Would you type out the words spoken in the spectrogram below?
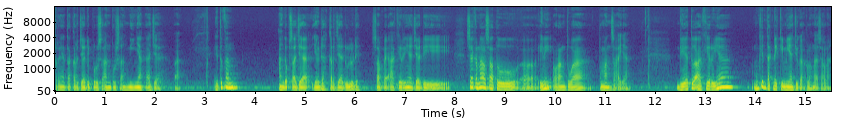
ternyata kerja di perusahaan-perusahaan minyak aja, Pak, itu kan anggap saja ya udah kerja dulu deh sampai akhirnya jadi. Saya kenal satu eh, ini orang tua teman saya, dia tuh akhirnya mungkin teknik kimia juga kalau nggak salah,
